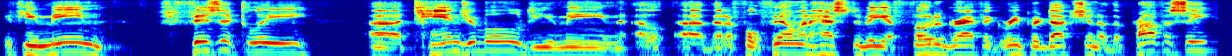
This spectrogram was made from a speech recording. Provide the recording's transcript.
If you mean physically uh, tangible? Do you mean uh, uh, that a fulfillment has to be a photographic reproduction of the prophecy?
